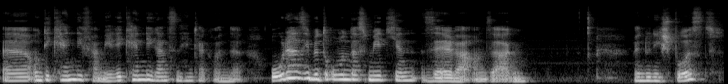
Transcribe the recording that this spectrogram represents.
Äh, und die kennen die Familie, die kennen die ganzen Hintergründe. Oder sie bedrohen das Mädchen selber und sagen, wenn du nicht spurst,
